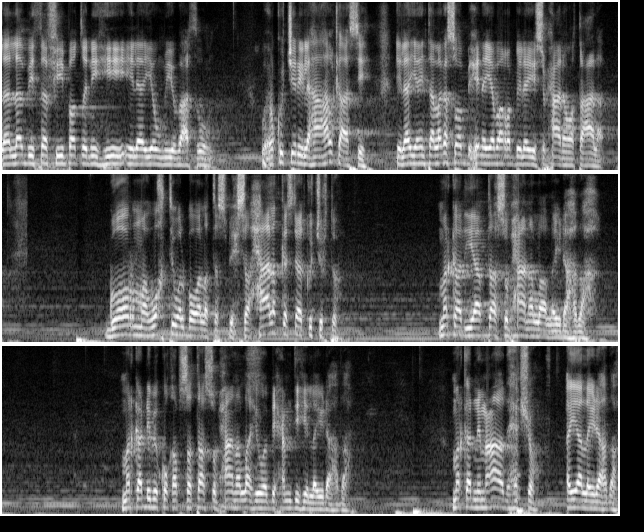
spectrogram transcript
lalabitha fii baطnihi ilaa yowmi yubcaثuun wuxuu ku jiri lahaa halkaasi ilaa iyo inta laga soo bixinaya baa rabbi leeyahy subxaanah wa tacaala. Goorma wakhti walba waa la tasbiixsaa. Xaalad kasta aad ku jirto markaad yaabtaa subxaan allah la yidhaahdaa. Marka dhibi ku qabsataa subxaana allaahi wa bixamdihi la yidhaahdaa marka nimco aad hesho ayaa la yidhaahdaa.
